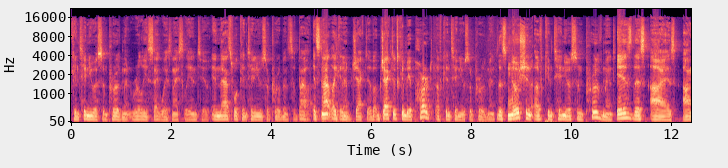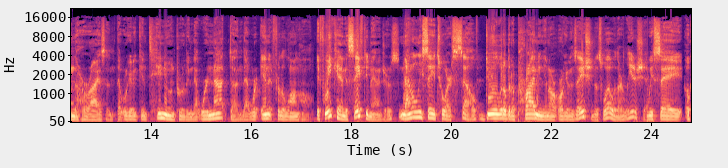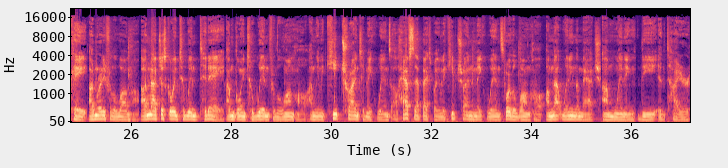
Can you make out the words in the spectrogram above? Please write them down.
continuous improvement really segues nicely into. And that's what continuous improvement's about. It's not like an objective. Objectives can be a part of continuous improvement. This notion of continuous improvement is this eyes on the horizon that we're going to continue improving, that we're not done, that we're in it for the long haul. If we can, as safety managers, not only say to ourselves, do a little bit of priming in our organization as well with our leadership, we say, okay, I'm ready for the long haul. I'm not just going to win today, I'm going to win for the long haul. I'm going to keep trying to make wins. I'll have setbacks, but I'm going to keep trying to make wins for the long haul. I'm not winning the match, I'm winning the entire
